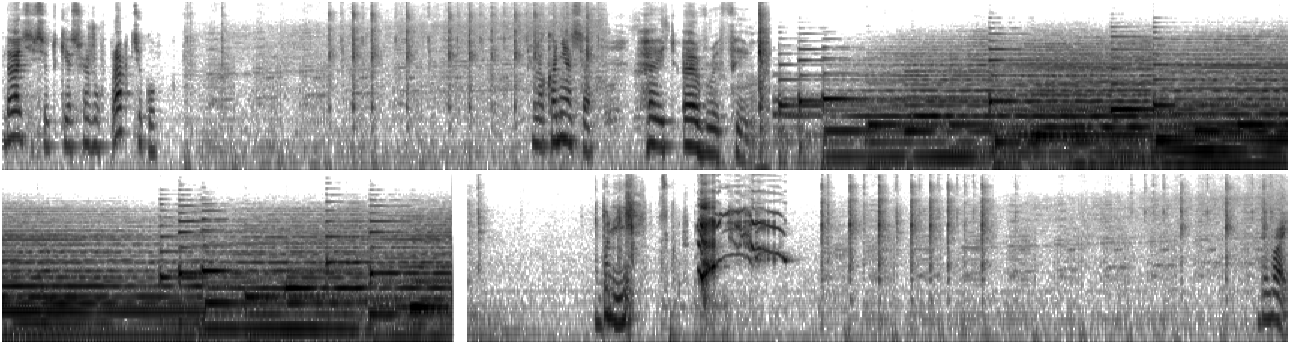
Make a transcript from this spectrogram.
Давайте все-таки я схожу в практику. Наконец-то. Hate everything. Блин. Давай.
